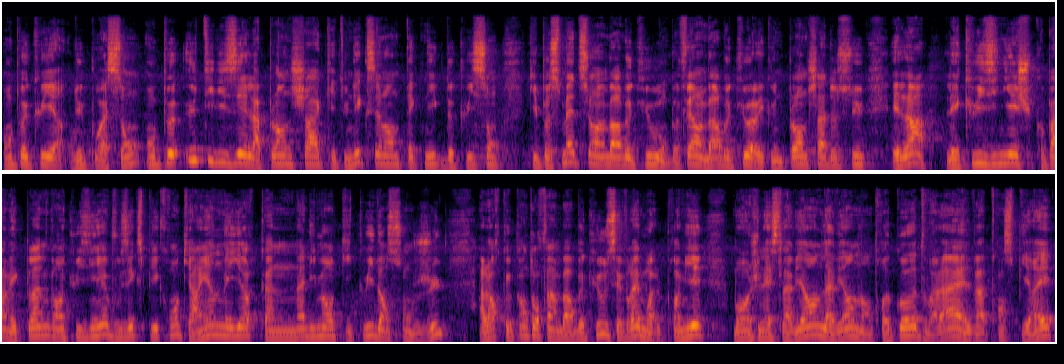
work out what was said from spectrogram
on peut cuire du poisson, on peut utiliser la plancha qui est une excellente technique de cuisson qui peut se mettre sur un barbecue. On peut faire un barbecue avec une plancha dessus. Et là, les cuisiniers, je suis copain avec plein de grands cuisiniers, vous expliqueront qu'il n'y a rien de meilleur qu'un aliment qui cuit dans son jus. Alors que quand on fait un barbecue, c'est vrai, moi le premier, bon, je laisse la viande, la viande, l'entrecôte, voilà, elle va transpirer,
